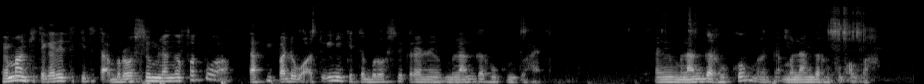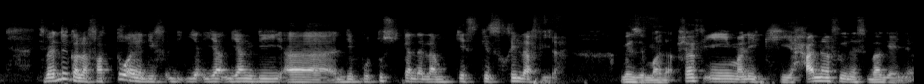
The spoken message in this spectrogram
Memang kita kata kita tak berusaha melanggar fatwa. Tapi pada waktu ini kita berusaha kerana melanggar hukum Tuhan. Kerana melanggar hukum, melanggar hukum Allah. Sebab itu kalau fatwa yang di, yang yang di uh, diputuskan dalam kes-kes khilafiyah beza mazhab Syafi'i, Maliki, Hanafi dan sebagainya.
